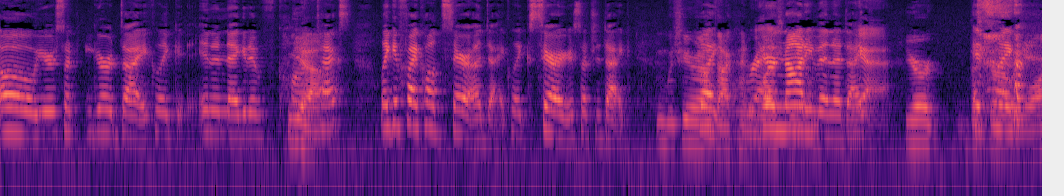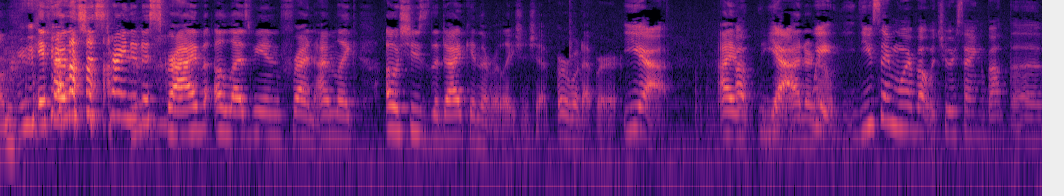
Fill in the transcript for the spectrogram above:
oh, you're such you're a dyke, like in a negative Yeah. context. Like if I called Sarah a dyke, like Sarah, you're such a dyke. which you're Like, not that kind right. of. You're not even a dyke. Yeah. You're the It's girl like- one. If I was just trying to describe a lesbian friend, I'm like, oh, she's the dyke in the relationship or whatever. Yeah. I Uh, yeah, I don't Wait, know. Wait, you say more about what you were saying about the.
